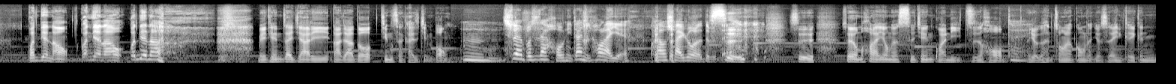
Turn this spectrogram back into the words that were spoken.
关电脑，关电脑，关电脑。每天在家里，大家都精神开始紧绷。嗯，虽然不是在吼你，但你后来也快要衰弱了，对不对？是是，所以我们后来用了时间管理之后，对，有一个很重要的功能，就是哎，你可以跟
